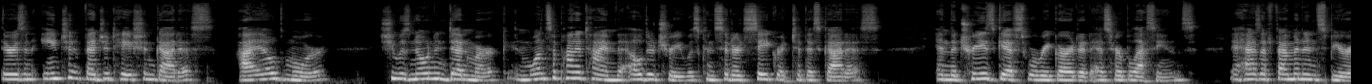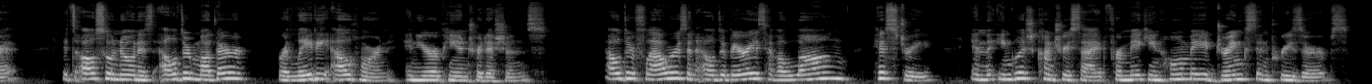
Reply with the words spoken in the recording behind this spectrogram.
There is an ancient vegetation goddess, Ield Mor. She was known in Denmark, and once upon a time the elder tree was considered sacred to this goddess, and the tree's gifts were regarded as her blessings. It has a feminine spirit. It's also known as Elder Mother or Lady Elhorn in European traditions. Elderflowers and elderberries have a long history in the English countryside for making homemade drinks and preserves.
